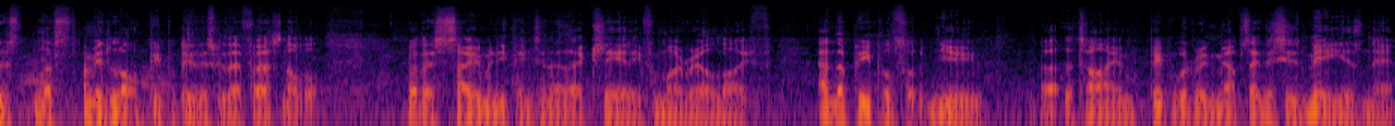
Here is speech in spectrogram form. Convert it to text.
this, this, I mean, a lot of people do this with their first novel, but there's so many things in there that are clearly from my real life, and the people sort of knew at the time. People would ring me up and say, "This is me, isn't it?"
